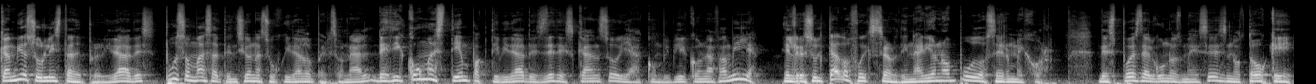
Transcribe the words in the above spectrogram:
Cambió su lista de prioridades, puso más atención a su cuidado personal, dedicó más tiempo a actividades de descanso y a convivir con la familia. El resultado fue extraordinario, no pudo ser mejor. Después de algunos meses notó que,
